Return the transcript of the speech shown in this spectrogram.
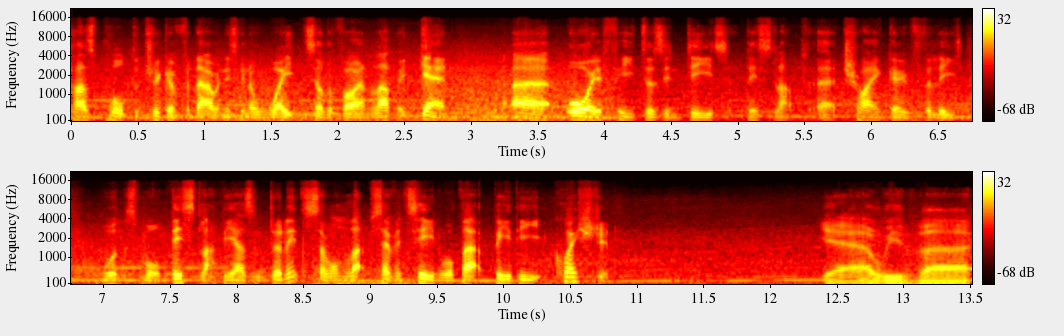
has pulled the trigger for now and he's going to wait till the final lap again uh, or if he does indeed this lap uh, try and go for the lead once more. This lap he hasn't done it, so on lap 17, will that be the question? Yeah, we've uh,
